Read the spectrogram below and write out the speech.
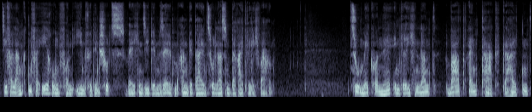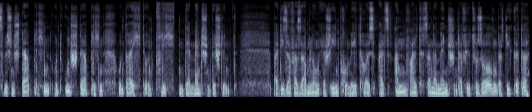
Sie verlangten Verehrung von ihm für den Schutz, welchen sie demselben angedeihen zu lassen bereitwillig waren. Zu Mekone in Griechenland ward ein Tag gehalten zwischen Sterblichen und Unsterblichen und Rechte und Pflichten der Menschen bestimmt. Bei dieser Versammlung erschien Prometheus als Anwalt seiner Menschen dafür zu sorgen, dass die Götter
